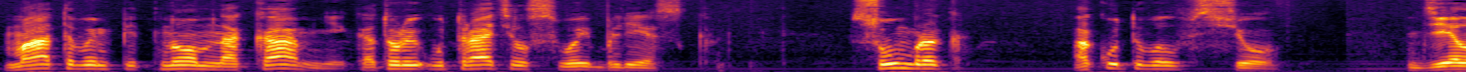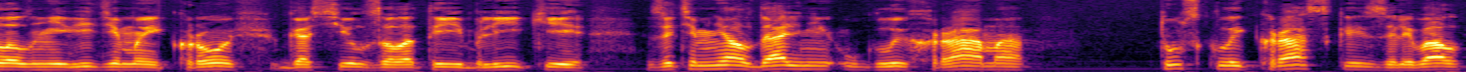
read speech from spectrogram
матовым пятном на камне, который утратил свой блеск. Сумрак окутывал все. Делал невидимой кровь, гасил золотые блики, затемнял дальние углы храма, тусклой краской заливал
